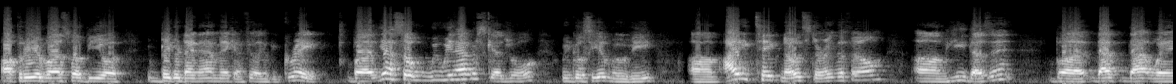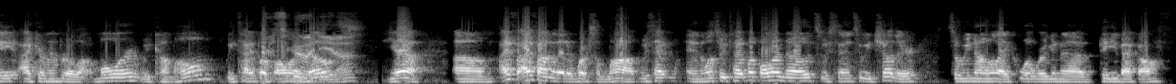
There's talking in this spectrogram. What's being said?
all three of us would be a bigger dynamic. I feel like it'd be great. But yeah, so we we have our schedule. We go see a movie. Um, I take notes during the film. Um, he doesn't, but that that way I can remember a lot more. We come home, we type up That's all our good notes. Yeah, um, I, I found that it works a lot. We type, and once we type up all our notes, we send it to each other, so we know like what we're gonna piggyback off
